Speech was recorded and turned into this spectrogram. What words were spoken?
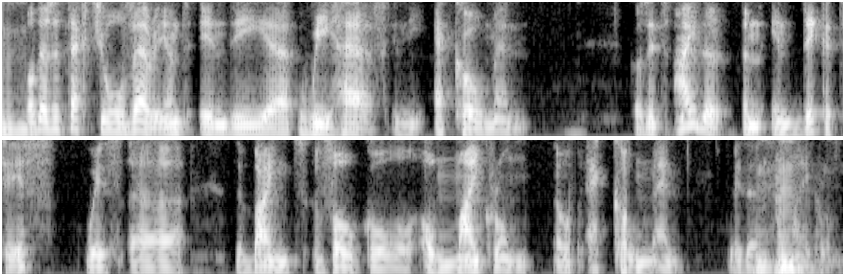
Mm-hmm. Well, there's a textual variant in the uh, we have, in the echomen, because it's either an indicative with uh, the bind vocal omicron, no, echomen with an mm-hmm. omicron,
